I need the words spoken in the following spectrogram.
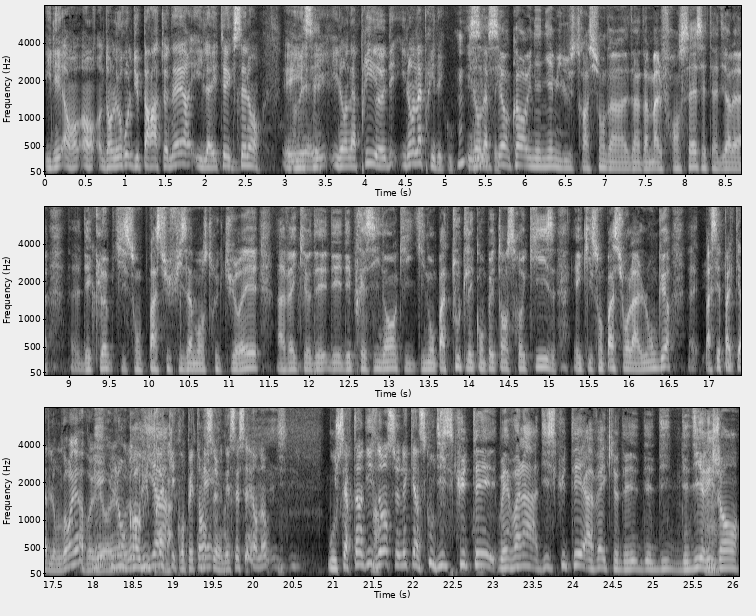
Il est en- en- dans le rôle du paratonnerre, il a été excellent. Et Non, il, en a pris, euh, des- il en a pris des coups. Il en a C'est encore une énième illustration d'un mal français, c'est-à-dire la- des clubs qui sont pas suffisamment structurés, avec des, des- des présidents qui, qui n'ont pas toutes les compétences requises et qui sont pas sur la longueur. Bah, c'est pas le cas de Longoria. Mais on, on lui Longoria- prête les compétences mais- euh, nécessaires, non Ou certains disent Non. non, ce n'est qu'un scout. Discuter, mais voilà, discuter avec des dirigeants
